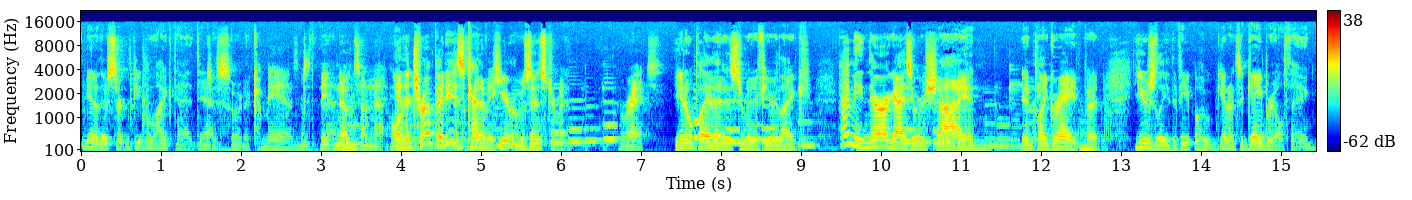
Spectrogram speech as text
you know there's certain people like that that Yeah. just sort of command Some big that. notes on that horn. and the trumpet is kind of a hero's instrument right. you don't play that instrument if you're like i mean there are guys who are shy and and play great but usually the people who you know it's a gabriel thing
